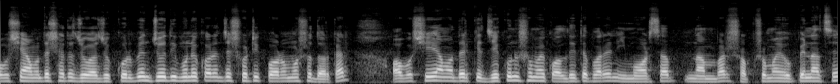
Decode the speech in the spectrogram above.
অবশ্যই আমাদের সাথে যোগাযোগ করবেন। যদি মনে করেন যে সঠিক পরামর্শ দরকার, অবশ্যই আমাদেরকে যে কোনো সময় কল দিতে পারেন। ইমো হোয়াটসঅ্যাপ নাম্বার সবসময় ওপেন আছে।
